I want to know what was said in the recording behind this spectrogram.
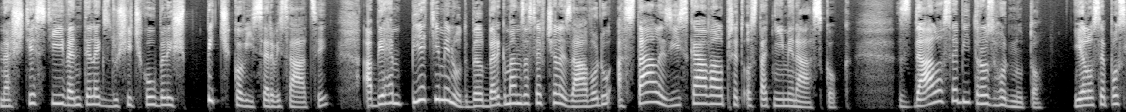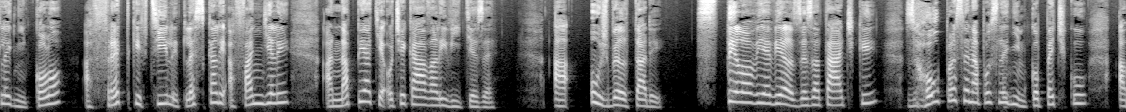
Naštěstí ventilek s dušičkou byli špičkoví servisáci a během pěti minut byl Bergman zase v čele závodu a stále získával před ostatními náskok. Zdálo se být rozhodnuto. Jelo se poslední kolo a fretky v cíli tleskali a fandili a napjatě očekávali vítěze. A už byl tady. Stylově věl ze zatáčky, zhoupl se na posledním kopečku a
